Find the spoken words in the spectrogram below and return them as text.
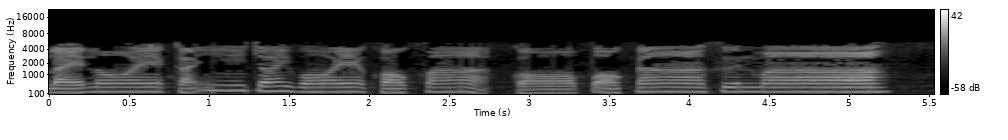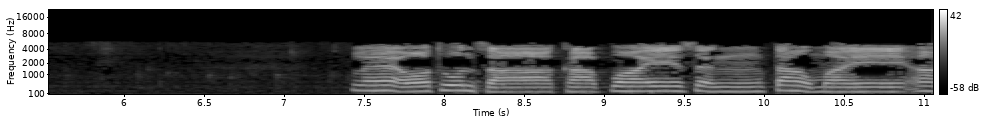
ไหลลอยไก่จ้อยวอยขอกฟ้าก่อปอกหน้าขึ้นมา แล้วทุนสาขับไว้ซึ่งเต้าใหม่อา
